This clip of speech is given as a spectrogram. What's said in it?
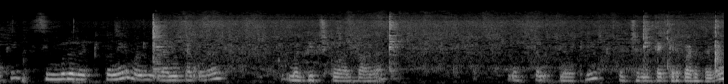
ఓకే సిమ్లో పెట్టుకొని మనం ఇదంతా కూడా మగ్గించుకోవాలి బాగా. మొత్తం మనకి కొంచెం దగ్గర పడుతుంది.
